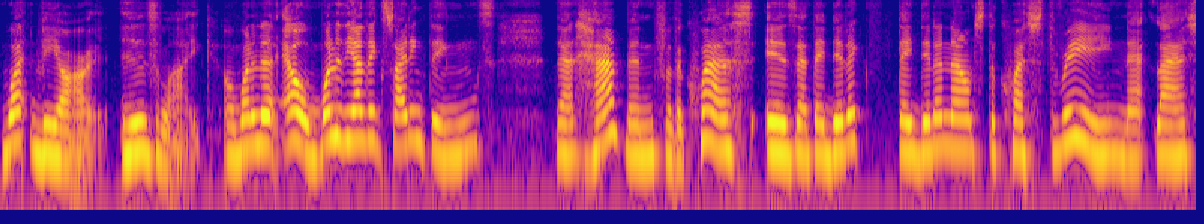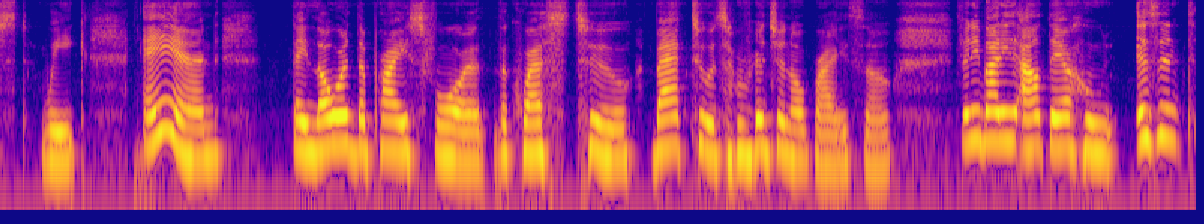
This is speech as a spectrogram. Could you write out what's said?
what VR is like. Or one of the oh, one of the other exciting things that happened for the Quest is that they did they did announce the Quest 3 last week and they lowered the price for the Quest 2 back to its original price. So if anybody out there who isn't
